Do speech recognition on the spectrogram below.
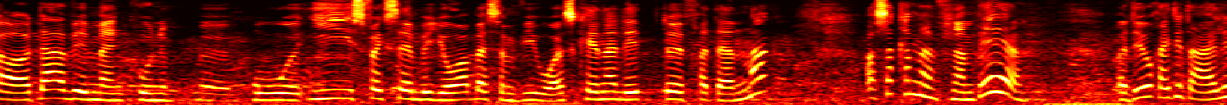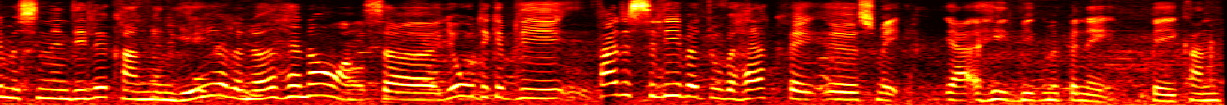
Og der vil man kunne øh, bruge is, for eksempel jordbær, som vi jo også kender lidt øh, fra Danmark. Og så kan man flambere. Og det er jo rigtig dejligt med sådan en lille Grand Marnier eller noget henover. Så jo, det kan blive faktisk til lige, hvad du vil have kvæg øh, smag. Jeg er helt vild med banan, bacon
